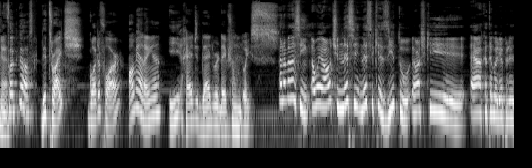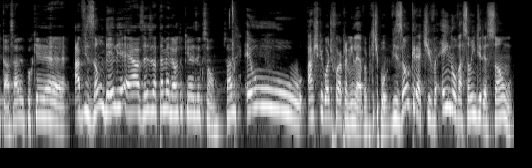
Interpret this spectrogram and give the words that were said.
É. Fuck the Oscar. Detroit, God of War, Homem-Aranha e Red Dead Redemption 2. É, na verdade, assim, a Way Out, nesse, nesse quesito, eu acho que é a categoria pra ele estar, sabe? Porque a visão dele é, às vezes, até melhor do que a execução, sabe? Eu acho que God of War pra mim leva, porque, tipo, visão criativa e inovação em direção,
